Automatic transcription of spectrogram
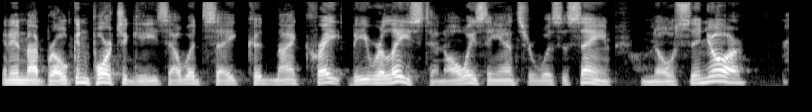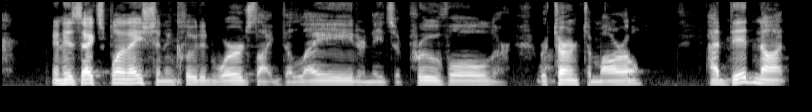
And in my broken Portuguese, I would say, Could my crate be released? And always the answer was the same No, senor. And his explanation included words like delayed or needs approval or return tomorrow. I did not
